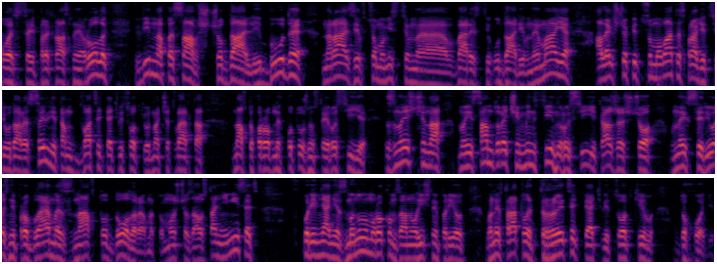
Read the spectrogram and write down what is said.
Ось цей прекрасний ролик. Він написав, що далі буде. Наразі в цьому місці в вересні ударів немає. Але якщо підсумувати, справді ці удари сильні. Там 25%, одна четверта нафтопереробних потужностей Росії знищена. Ну і сам, до речі, Мінфін Росії каже, що в них серйозні проблеми з нафтодоларами, тому що за останній місяць, в порівнянні з минулим роком, за аналогічний період, вони втратили 35% доходів.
